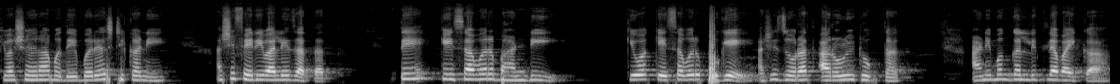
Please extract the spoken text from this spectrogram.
किंवा शहरामध्ये बऱ्याच ठिकाणी असे फेरीवाले जातात. ते केसावर भांडी किंवा केसावर फुगे अशी जोरात आरोळी ठोकतात आणि मग गल्लीतल्या बायका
